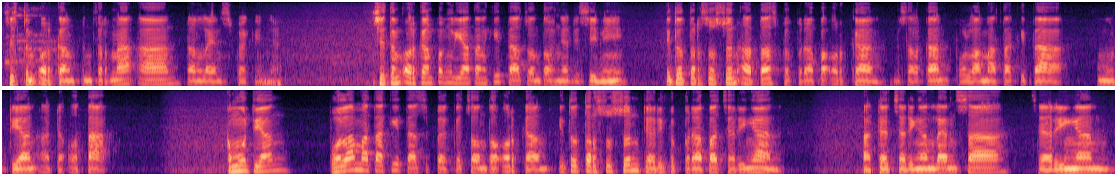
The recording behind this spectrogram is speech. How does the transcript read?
sistem organ pencernaan, dan lain sebagainya. Sistem organ penglihatan kita, contohnya di sini, itu tersusun atas beberapa organ, misalkan bola mata kita, kemudian ada otak. Kemudian bola mata kita sebagai contoh organ itu tersusun dari beberapa jaringan. Ada jaringan lensa, jaringan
